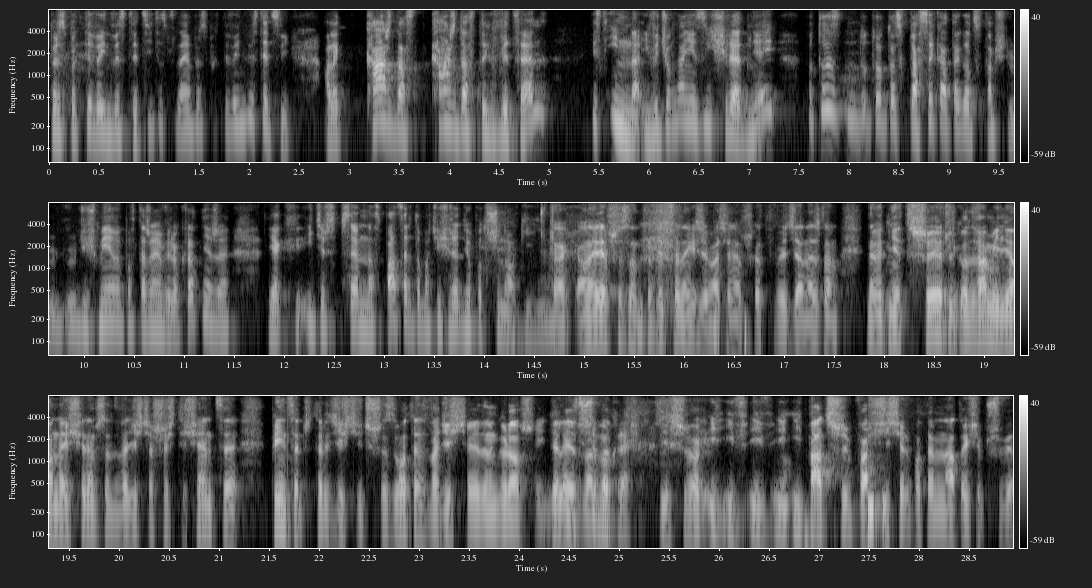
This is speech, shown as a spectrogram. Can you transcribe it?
perspektywę inwestycji, to sprzedajemy perspektywę inwestycji. Ale każda, każda z tych wycen jest inna i wyciąganie z nich średniej No to, jest, no to, to jest klasyka tego, co tam się ludzie śmieją i powtarzają wielokrotnie, że jak idziesz z psem na spacer, to macie średnio po trzy nogi. Nie? Tak, a najlepsze są te wyceny, gdzie macie na przykład powiedziane, że tam nawet nie 3, tylko 2 miliony 726 tysięcy 543 zł 21 groszy i tyle I jest trzy okresie. I, trzy wok- i, i, i, i, I patrzy właściciel potem na to i się przywią...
